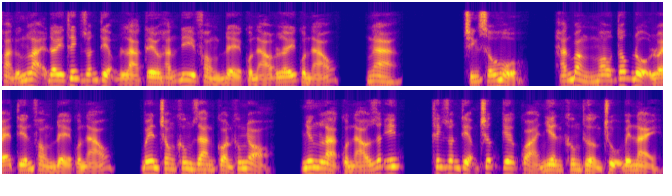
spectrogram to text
phản ứng lại đây thích Duẫn tiệm là kêu hắn đi phòng để quần áo lấy quần áo, nga. Chính xấu hổ, hắn bằng mau tốc độ lóe tiến phòng để quần áo, bên trong không gian còn không nhỏ, nhưng là quần áo rất ít, thích Duân tiệm trước kia quả nhiên không thường trụ bên này.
